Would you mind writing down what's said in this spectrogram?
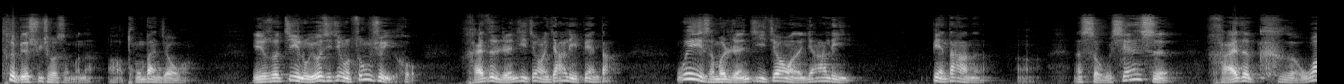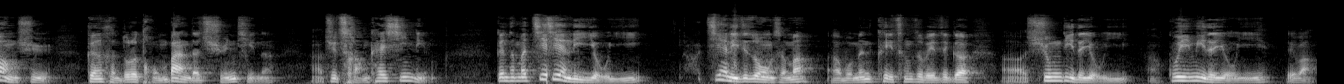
特别需求什么呢？啊，同伴交往，也就是说，进入尤其进入中学以后，孩子人际交往压力变大。为什么人际交往的压力变大呢？啊，那首先是孩子渴望去。跟很多的同伴的群体呢，啊，去敞开心灵，跟他们建建立友谊，啊，建立这种什么啊，我们可以称之为这个呃兄弟的友谊啊，闺蜜的友谊，对吧？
